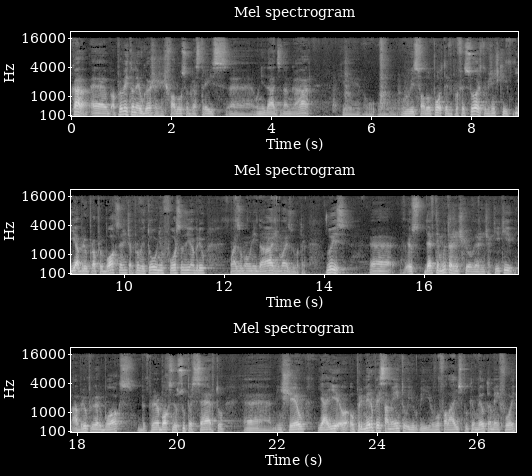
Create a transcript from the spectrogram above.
Cara, é, aproveitando aí o gancho, a gente falou sobre as três é, unidades da Hangar, que o, o, o, Luiz falou, pô, teve professores, teve gente que ia abrir o próprio box, a gente aproveitou, uniu forças e abriu mais uma unidade, mais outra. Luiz, é, eu, deve ter muita gente que ouve a gente aqui que abriu o primeiro box, o primeiro box deu super certo, é, encheu, e aí o, o primeiro pensamento, e, e, eu vou falar isso porque o meu também foi,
